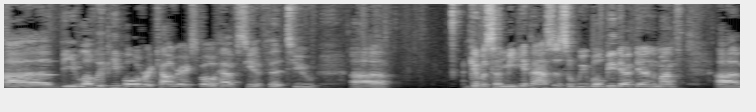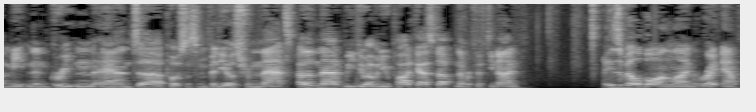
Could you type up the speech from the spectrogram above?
Uh, the lovely people over at Calgary Expo have seen it fit to uh, give us some media passes. So we will be there at the end of the month, uh, meeting and greeting and uh, posting some videos from that. Other than that, we do have a new podcast up, number 59. is available online right now.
